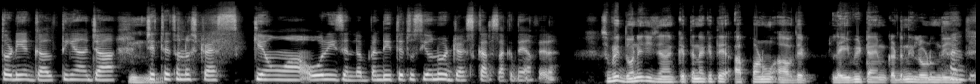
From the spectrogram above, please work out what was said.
ਤੁਹਾਡੀਆਂ ਗਲਤੀਆਂ ਜਾਂ। ਜਿੱਥੇ ਤੁਹਾਨੂੰ ਸਟ्रेस ਕਿਉਂ ਆ ਉਹ ਰੀਜ਼ਨ ਲੱਭਣ ਦੀ ਤੇ ਤੁਸੀਂ ਉਹਨੂੰ ਐਡਰੈਸ ਕਰ ਸਕਦੇ ਆ ਫਿਰ ਸੋ ਵੀ ਦੋਨੇ ਚੀਜ਼ਾਂ ਕਿਤੇ ਨਾ ਕਿਤੇ ਆਪਾਂ ਨੂੰ ਆਪਦੇ ਲਈ ਵੀ ਟਾਈਮ ਕੱਢਣ ਦੀ ਲੋੜ ਹੁੰਦੀ ਹਾਂਜੀ।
